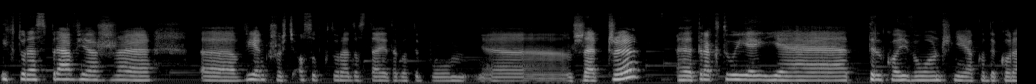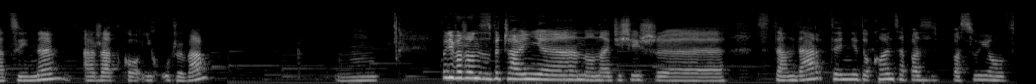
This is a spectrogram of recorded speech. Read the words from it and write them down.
i która sprawia, że e, większość osób, która dostaje tego typu e, rzeczy, e, traktuje je tylko i wyłącznie jako dekoracyjne, a rzadko ich używa. Mm ponieważ one zwyczajnie no, na dzisiejsze standardy nie do końca pas, pasują w,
